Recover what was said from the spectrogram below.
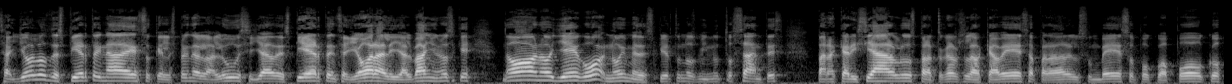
O sea, yo los despierto y nada de eso que les prende la luz y ya despiértense y órale y al baño no sé qué. No, no, llego, no, y me despierto unos minutos antes para acariciarlos, para tocarles la cabeza, para darles un beso poco a poco,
